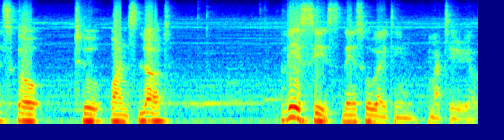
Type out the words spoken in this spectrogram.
let's go to one slot. This is the insulating material.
